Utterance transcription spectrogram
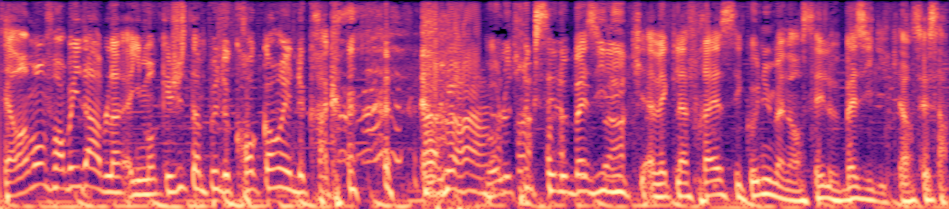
C'est vraiment formidable. hein. Il manquait juste un peu de croquant et de crack. bon, le truc, c'est le basilic avec la fraise. C'est connu maintenant. C'est le basilic, hein, c'est ça.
